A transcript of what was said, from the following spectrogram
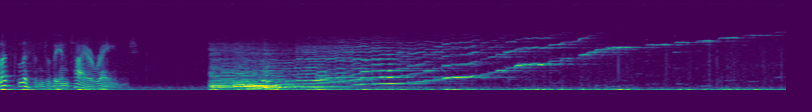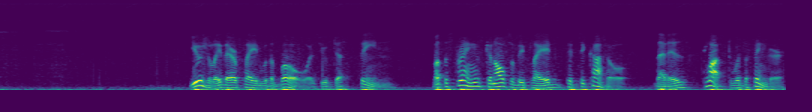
Let's listen to the entire range. Usually they're played with a bow, as you've just seen. But the strings can also be played pizzicato, that is, plucked with the finger.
